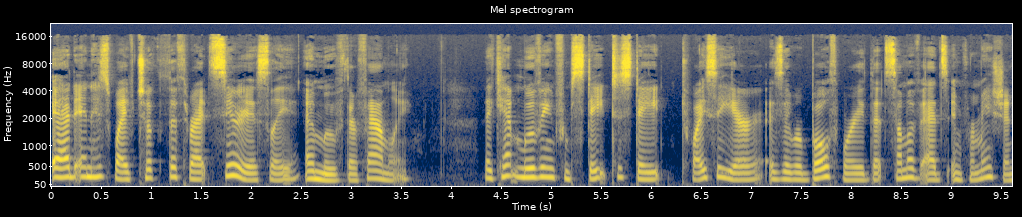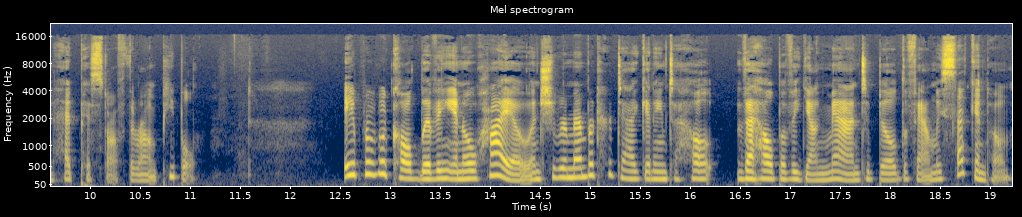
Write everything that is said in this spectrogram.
Ed and his wife took the threat seriously and moved their family. They kept moving from state to state twice a year as they were both worried that some of Ed's information had pissed off the wrong people. April recalled living in Ohio and she remembered her dad getting to help the help of a young man to build the family's second home.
